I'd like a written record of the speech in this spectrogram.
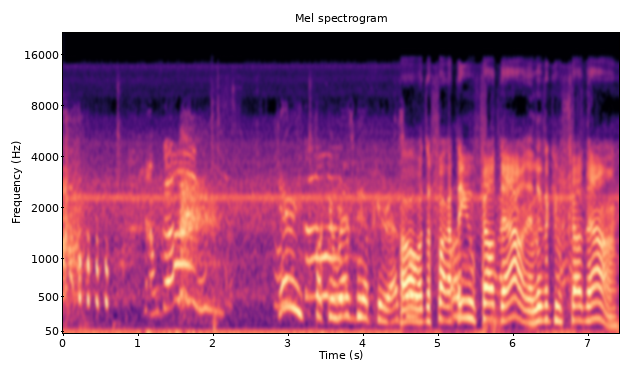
I'm gone. Gary, fucking res me up here, asshole. Oh, what the fuck? I thought you fell down. It looked like you fell down.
